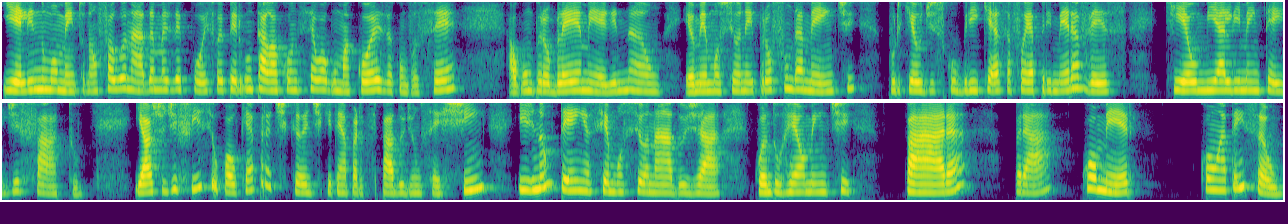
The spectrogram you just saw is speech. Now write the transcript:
E ele no momento não falou nada, mas depois foi perguntar: aconteceu alguma coisa com você? algum problema? E ele, não. Eu me emocionei profundamente porque eu descobri que essa foi a primeira vez que eu me alimentei de fato. E acho difícil qualquer praticante que tenha participado de um sextim e não tenha se emocionado já quando realmente para para comer com atenção.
